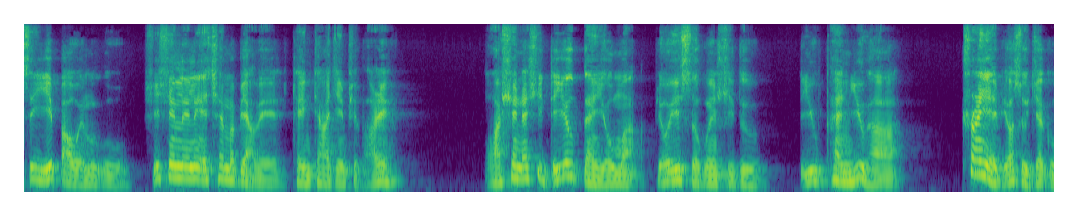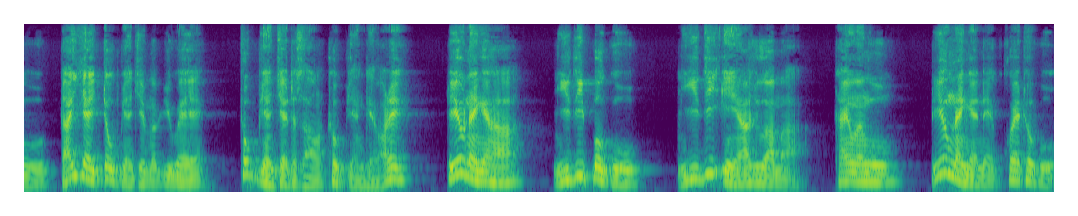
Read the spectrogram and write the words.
စစ်ရေးပါဝင်မှုကိုရှင်းရှင်းလင်းလင်းအချက်မပြဘဲထိန်းထားခြင်းဖြစ်ပါတယ်။ဝါရှင်တန်ရှိတရုတ်တန်ယုံမှပြောရေးဆိုခွင့်ရှိသူယူဖန်ယူဟာထရန့်ရဲ့ပြောဆိုချက်ကိုဓာတ်ရိုက်တုတ်ပြန်ခြင်းမပြုဘဲထုတ်ပြန်ချက်တစ်စောင်ထုတ်ပြန်ခဲ့ပါတယ်။တရုတ်နိုင်ငံဟာညီသည့်ပုဂ္ဂိုလ်မြည်သည့်အင်အားစုကမှထိုင်ဝမ်ကိုတရုတ်နိုင်ငံနဲ့ခွဲထုတ်ဖို့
